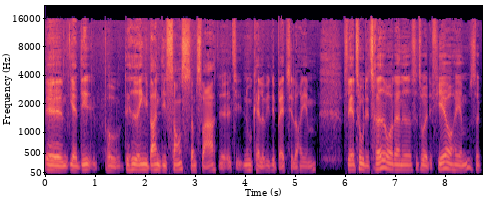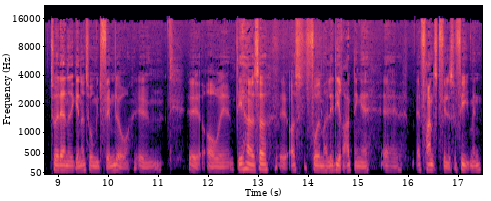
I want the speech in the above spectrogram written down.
Øh, ja, det, på, det hedder egentlig bare en licence, som svarer øh, til, nu kalder vi det bachelor herhjemme. Så jeg tog det tredje år dernede, så tog jeg det fjerde år herhjemme, så tog jeg dernede igen og tog mit femte år. Øh, øh, og øh, det har jo så øh, også fået mig lidt i retning af, af af fransk filosofi, men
